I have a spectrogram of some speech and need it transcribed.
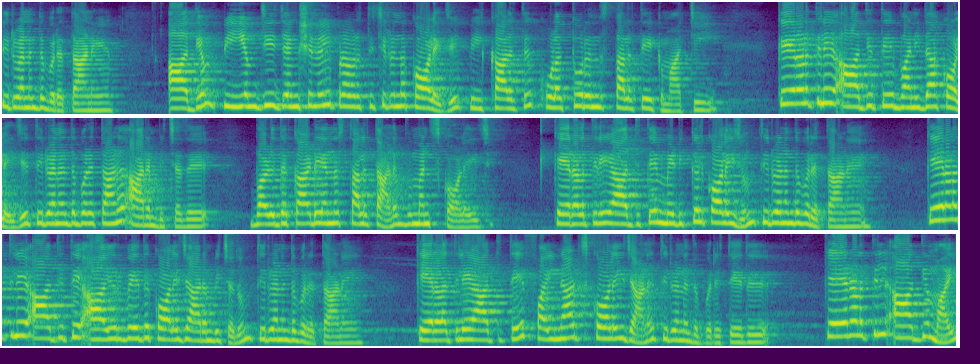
തിരുവനന്തപുരത്താണ്. ആദ്യം പി എം ജി ജംഗ്ഷനിൽ പ്രവർത്തിച്ചിരുന്ന കോളേജ് പിൽക്കാലത്ത് കുളത്തൂർ എന്ന സ്ഥലത്തേക്ക് മാറ്റി. കേരളത്തിലെ ആദ്യത്തെ വനിതാ കോളേജ് തിരുവനന്തപുരത്താണ് ആരംഭിച്ചത്. വഴുതക്കാട് എന്ന സ്ഥലത്താണ് വുമൻസ് കോളേജ്. കേരളത്തിലെ ആദ്യത്തെ മെഡിക്കൽ കോളേജും തിരുവനന്തപുരത്താണ്. കേരളത്തിലെ ആദ്യത്തെ ആയുർവേദ കോളേജ് ആരംഭിച്ചതും തിരുവനന്തപുരത്താണ്. കേരളത്തിലെ ആദ്യത്തെ ഫൈൻ ആർട്സ് കോളേജാണ് തിരുവനന്തപുരത്തേത്. കേരളത്തിൽ ആദ്യമായി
